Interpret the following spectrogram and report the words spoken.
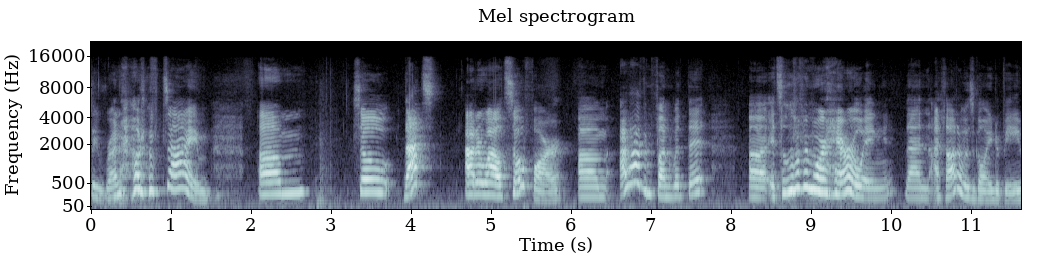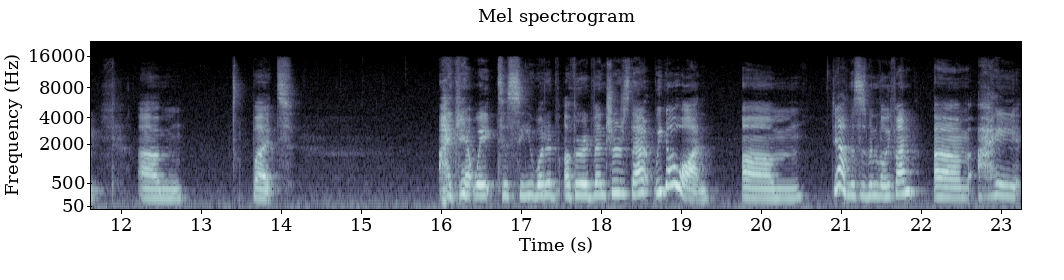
Actually run out of time. Um, so that's Outer Wild so far. Um, I'm having fun with it. Uh, it's a little bit more harrowing than I thought it was going to be. Um, but I can't wait to see what other adventures that we go on. Um, yeah, this has been really fun. Um, I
